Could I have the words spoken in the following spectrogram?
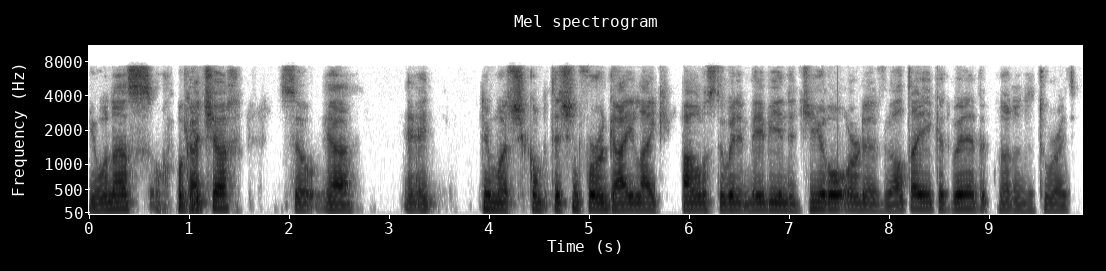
Jonas or Pogacar. So yeah, too much competition for a guy like Powless to win it. Maybe in the Giro or the Vuelta he could win it, but not in the Tour. I think.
